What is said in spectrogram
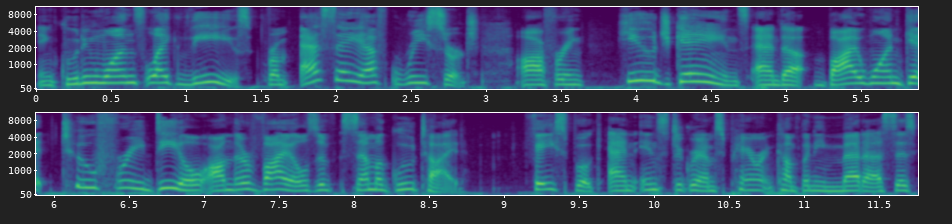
including ones like these from SAF Research, offering huge gains and a buy one, get two free deal on their vials of semaglutide. Facebook and Instagram's parent company Meta says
